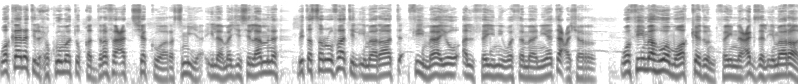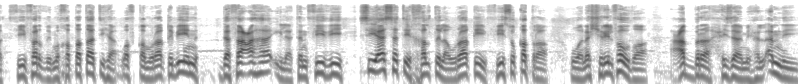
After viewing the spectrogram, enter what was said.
وكانت الحكومة قد رفعت شكوى رسمية إلى مجلس الأمن بتصرفات الإمارات في مايو 2018 وفيما هو مؤكد فإن عجز الإمارات في فرض مخططاتها وفق مراقبين دفعها إلى تنفيذ سياسة خلط الأوراق في سقطرى ونشر الفوضى عبر حزامها الأمني.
